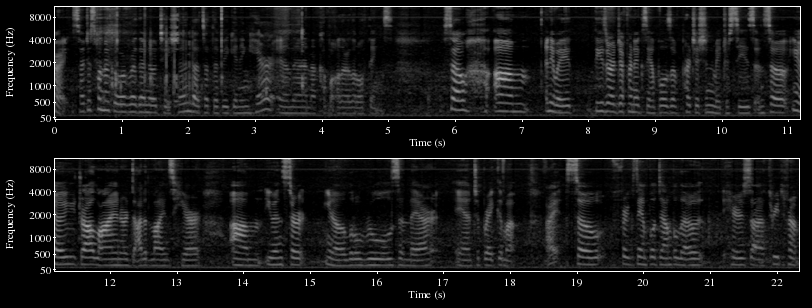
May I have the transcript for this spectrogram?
right, so I just want to go over the notation that's at the beginning here and then a couple other little things. So um, anyway, these are different examples of partition matrices. And so, you know, you draw a line or dotted lines here. Um, you insert, you know, little rules in there and to break them up. All right, so for example, down below, here's uh, three different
